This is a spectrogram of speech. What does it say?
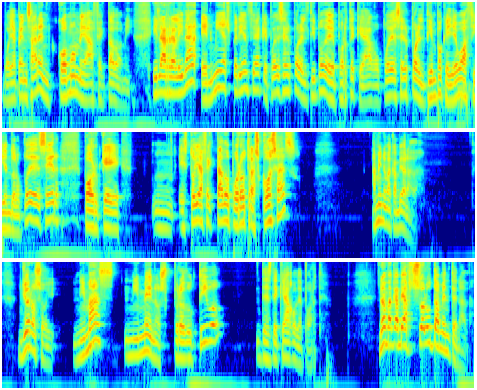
Voy a pensar en cómo me ha afectado a mí. Y la realidad, en mi experiencia, que puede ser por el tipo de deporte que hago, puede ser por el tiempo que llevo haciéndolo, puede ser porque mm, estoy afectado por otras cosas, a mí no me ha cambiado nada. Yo no soy ni más ni menos productivo desde que hago deporte. No me ha cambiado absolutamente nada.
